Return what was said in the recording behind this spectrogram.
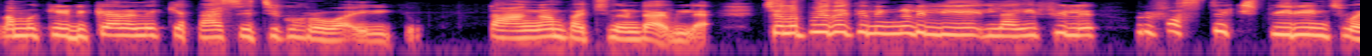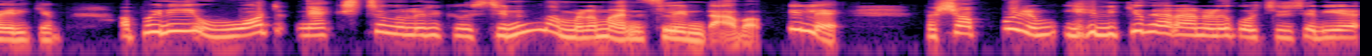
നമുക്ക് എടുക്കാനുള്ള കപ്പാസിറ്റി കുറവായിരിക്കും. താങ്ങാൻ പറ്റുന്നുണ്ടാവില്ല. ചിലപ്പോൾ ഇതൊക്കെ നിങ്ങളുടെ ലൈഫിൽ ഒരു ഫസ്റ്റ് എക്സ്പീരിയൻസും ആയിരിക്കാം. അപ്പൊ ഇനി വാട്ട് നെക്സ്റ്റ് എന്നുള്ളൊരു ക്വസ്റ്റ്യനും നമ്മുടെ മനസ്സിലുണ്ടാവാം. ഇല്ലേ? പക്ഷെ അപ്പോഴും എനിക്ക് തരാനുള്ള കുറച്ച് ചെറിയ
